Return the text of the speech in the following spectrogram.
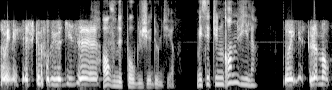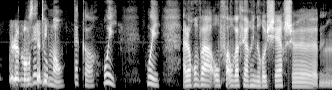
Oui, mais est-ce qu'il faut que je dise euh, Oh, vous n'êtes pas obligé de le dire. Mais c'est une grande ville. Oui, Le Mans. Le Mans. Vous êtes au. Mans, d'accord. Oui, oui. Alors on va on, va faire une recherche euh,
